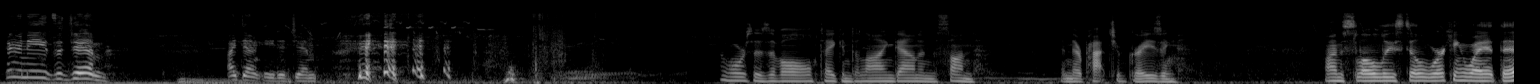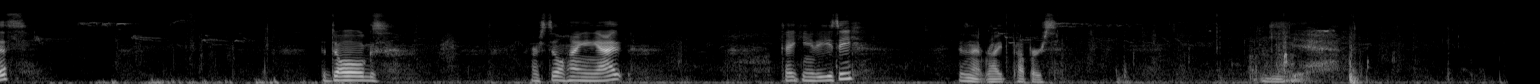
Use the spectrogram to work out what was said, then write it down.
Who needs a gym? I don't need a gym. the horses have all taken to lying down in the sun in their patch of grazing. I'm slowly still working away at this. The dogs are still hanging out, taking it easy. Isn't that right, puppers? Yeah.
